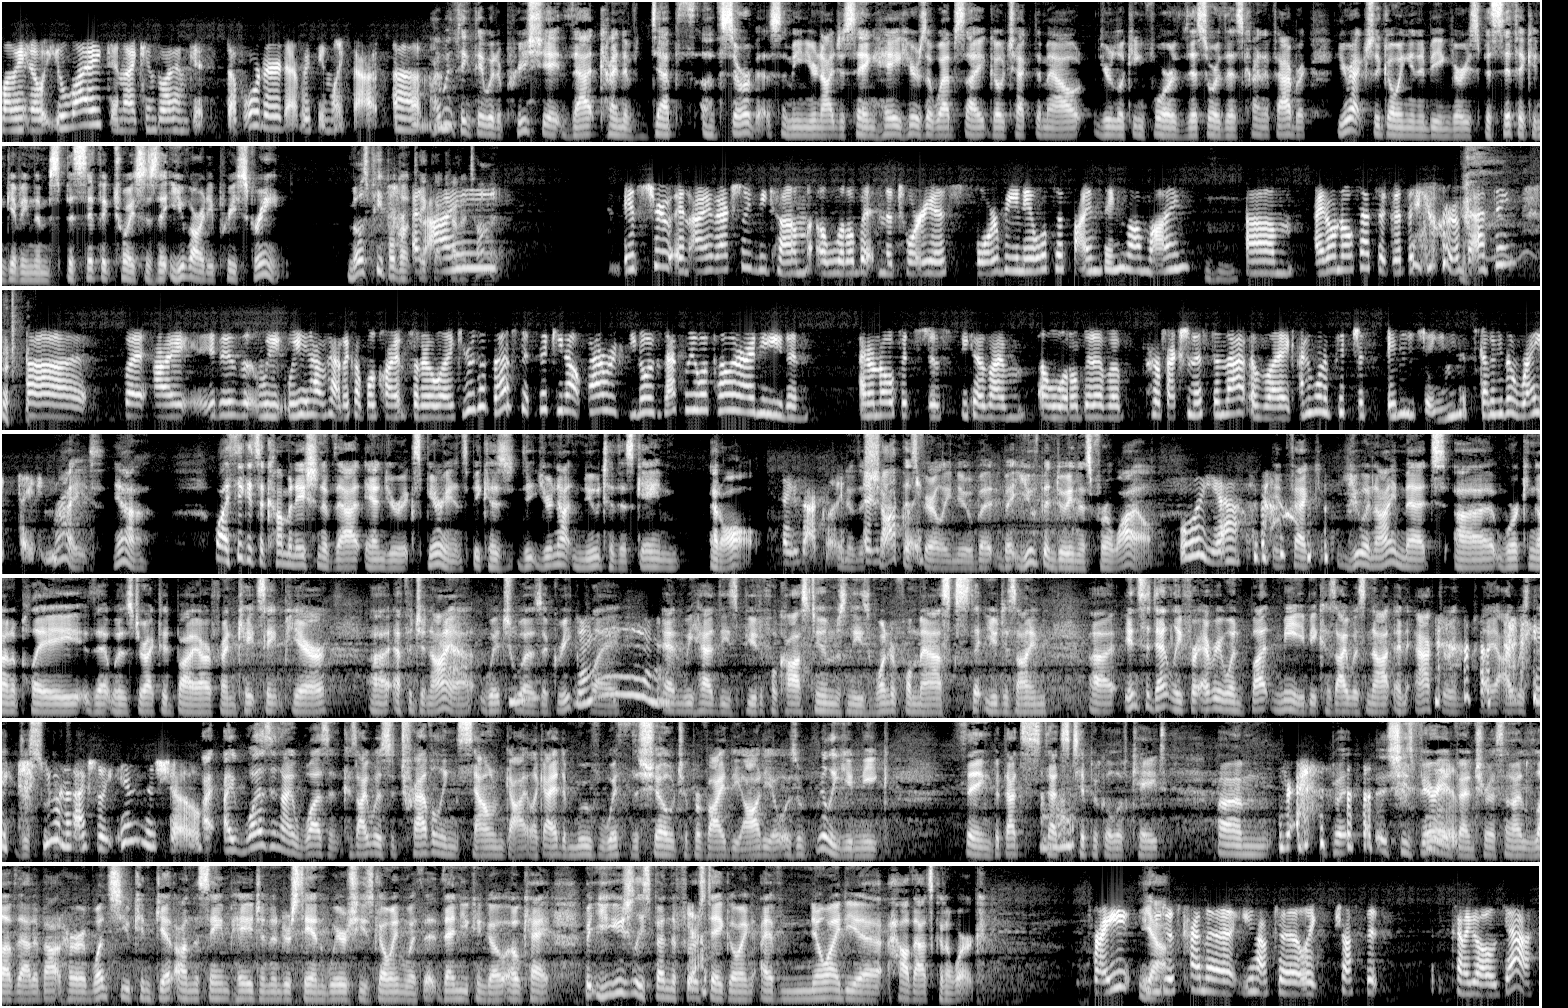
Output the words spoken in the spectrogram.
Let me know what you like, and I can go ahead and get stuff ordered, everything like that. Um, I would think they would appreciate that kind of depth of service. I mean, you're not just saying, hey, here's a website, go check them out. You're looking for this or this kind of fabric. You're actually going in and being very specific and giving them specific choices that you've already pre screened. Most people don't take that kind of time. It's true, and I've actually become a little bit notorious for being able to find things online. Um, I don't know if that's a good thing or a bad thing, uh, but I it is. We we have had a couple of clients that are like, "You're the best at picking out fabrics. You know exactly what color I need." And I don't know if it's just because I'm a little bit of a perfectionist in that of like, I don't want to pick just anything. It's got to be the right thing. Right. Yeah. Well, I think it's a combination of that and your experience because th- you're not new to this game at all. Exactly. You know, the shop is fairly new, but but you've been doing this for a while. Well, yeah. In fact, you and I met uh, working on a play that was directed by our friend Kate St. Pierre, uh, Iphigenia, which was a Greek play. Yeah. And we had these beautiful costumes and these wonderful masks that you designed, uh, incidentally, for everyone but me, because I was not an actor in the play. I was the, just you were not actually in the show. I, I was and I wasn't because I was a traveling sound guy. Like I had to move with the show to provide the audio. It was a really unique thing, but that's that's Uh-huh. typical of Kate. Um, but she's very adventurous, and I love that about her. Once you can get on the same page and understand where she's going with it, then you can go okay. But you usually spend the first Yeah. day going, "I have no idea how that's going to work." right? Yeah. You just kind of you have to like trust it. Kind of go, yeah.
